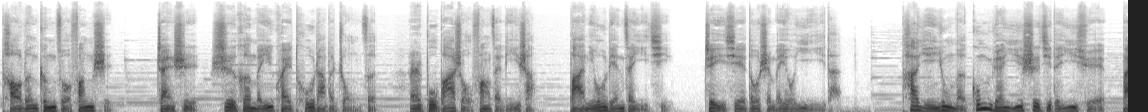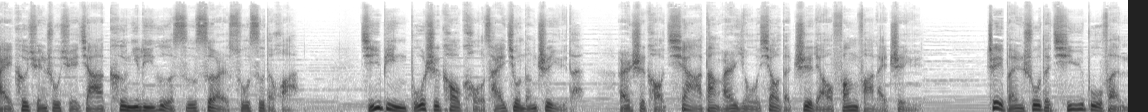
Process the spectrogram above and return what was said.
讨论耕作方式，展示适合每一块土壤的种子，而不把手放在犁上，把牛连在一起。这些都是没有意义的。”他引用了公元一世纪的医学百科全书学家科尼利厄斯·瑟尔苏斯的话：“疾病不是靠口才就能治愈的。”而是靠恰当而有效的治疗方法来治愈。这本书的其余部分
